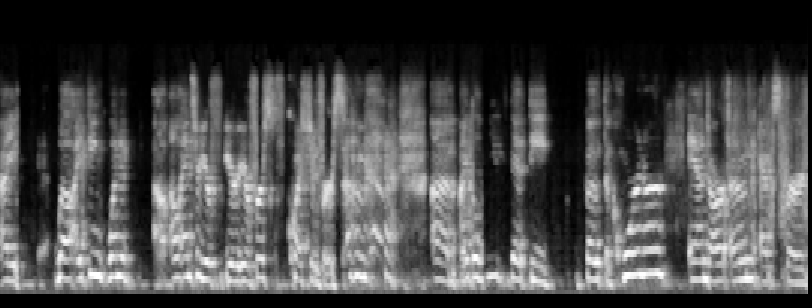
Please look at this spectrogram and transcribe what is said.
I well, I think one of I'll answer your your, your first question first. Um, um, I believe that the both the coroner and our own expert,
